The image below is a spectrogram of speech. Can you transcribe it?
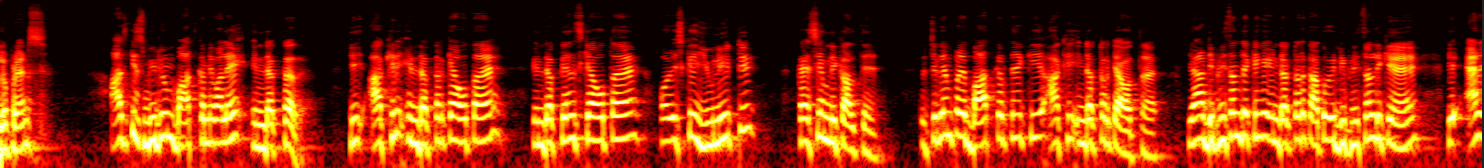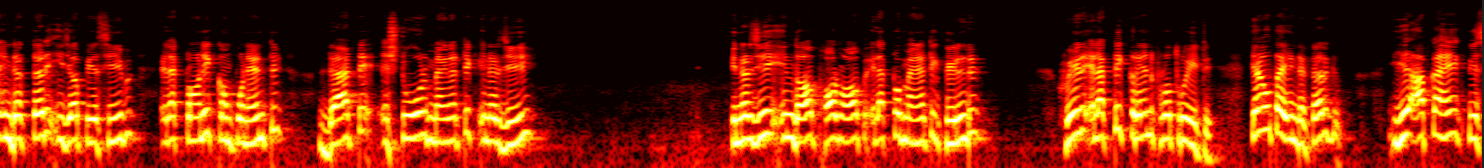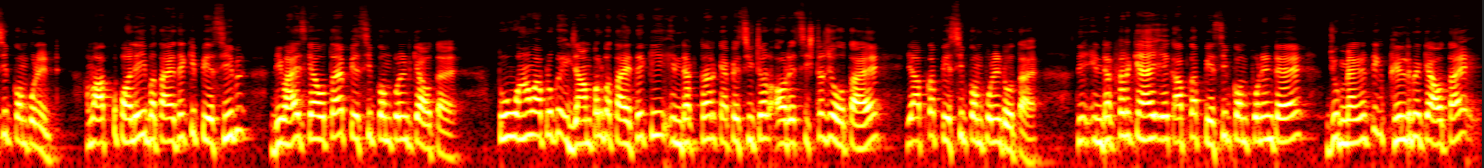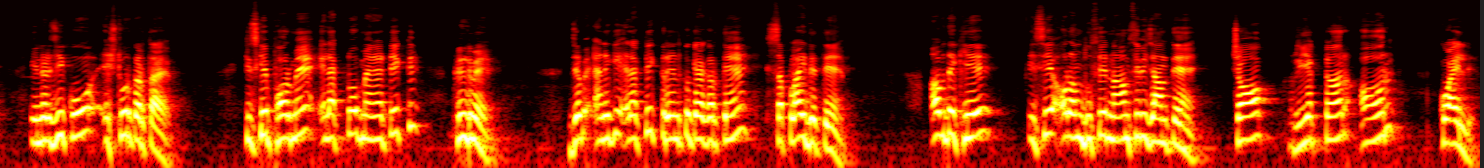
Hello friends आज की इस वीडियो में बात करने वाले हैं इंडक्टर कि आखिर इंडक्टर क्या होता है इंडक्टेंस क्या होता है और इसके यूनिट कैसे हम निकालते हैं। तो चलिए हम पहले बात करते हैं कि आखिर इंडक्टर क्या होता है। यहाँ डिफिनीसन देखेंगे इंडक्टर का तो डिफिनीसन लिखे हैं कि an inductor is a passive electronic component that store magnetic energy energy in the form of electromagnetic field when electric current flow through it क्या होता है इंडक्टर ये आपका है एक पेसिव कंपोनेंट हम आपको पहले ही बताए थे कि पेसिव डिवाइस क्या होता है पेसिव कंपोनेंट क्या होता है। तो वहाँ हम आप लोग को एग्ज़ाम्पल बताए थे कि इंडक्टर कैपेसिटर और रेसिस्टर जो होता है, ये आपका पेसिव कंपोनेंट होता है। तो इंडक्टर क्या है? एक आपका पेसिव कंपोनेंट है, जो मैग्नेटिक फ़ील्ड में क्या होता है? एनर्जी को स्टोर करता है। किसके फॉर्म में? इलेक्ट्रोमैग्नेटिक फ़ील्ड में। जब यानी कि इलेक्ट्रिक करेंट को क्या करते हैं? सप्लाई देते हैं। अब देखिए, इसे और हम दूसरे नाम से भी जानते हैं। चौक रिएक्टर और क्वाइल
